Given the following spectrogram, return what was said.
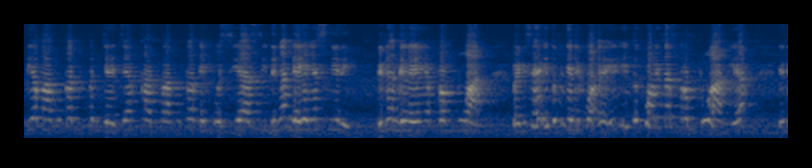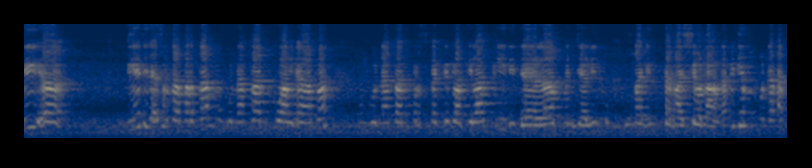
dia melakukan penjajakan melakukan negosiasi dengan gayanya sendiri dengan gayanya perempuan. Bagi saya itu menjadi itu kualitas perempuan ya. Jadi uh, dia tidak serta merta menggunakan kuali, apa? Menggunakan perspektif laki-laki di dalam menjalin hubungan internasional. Tapi dia menggunakan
